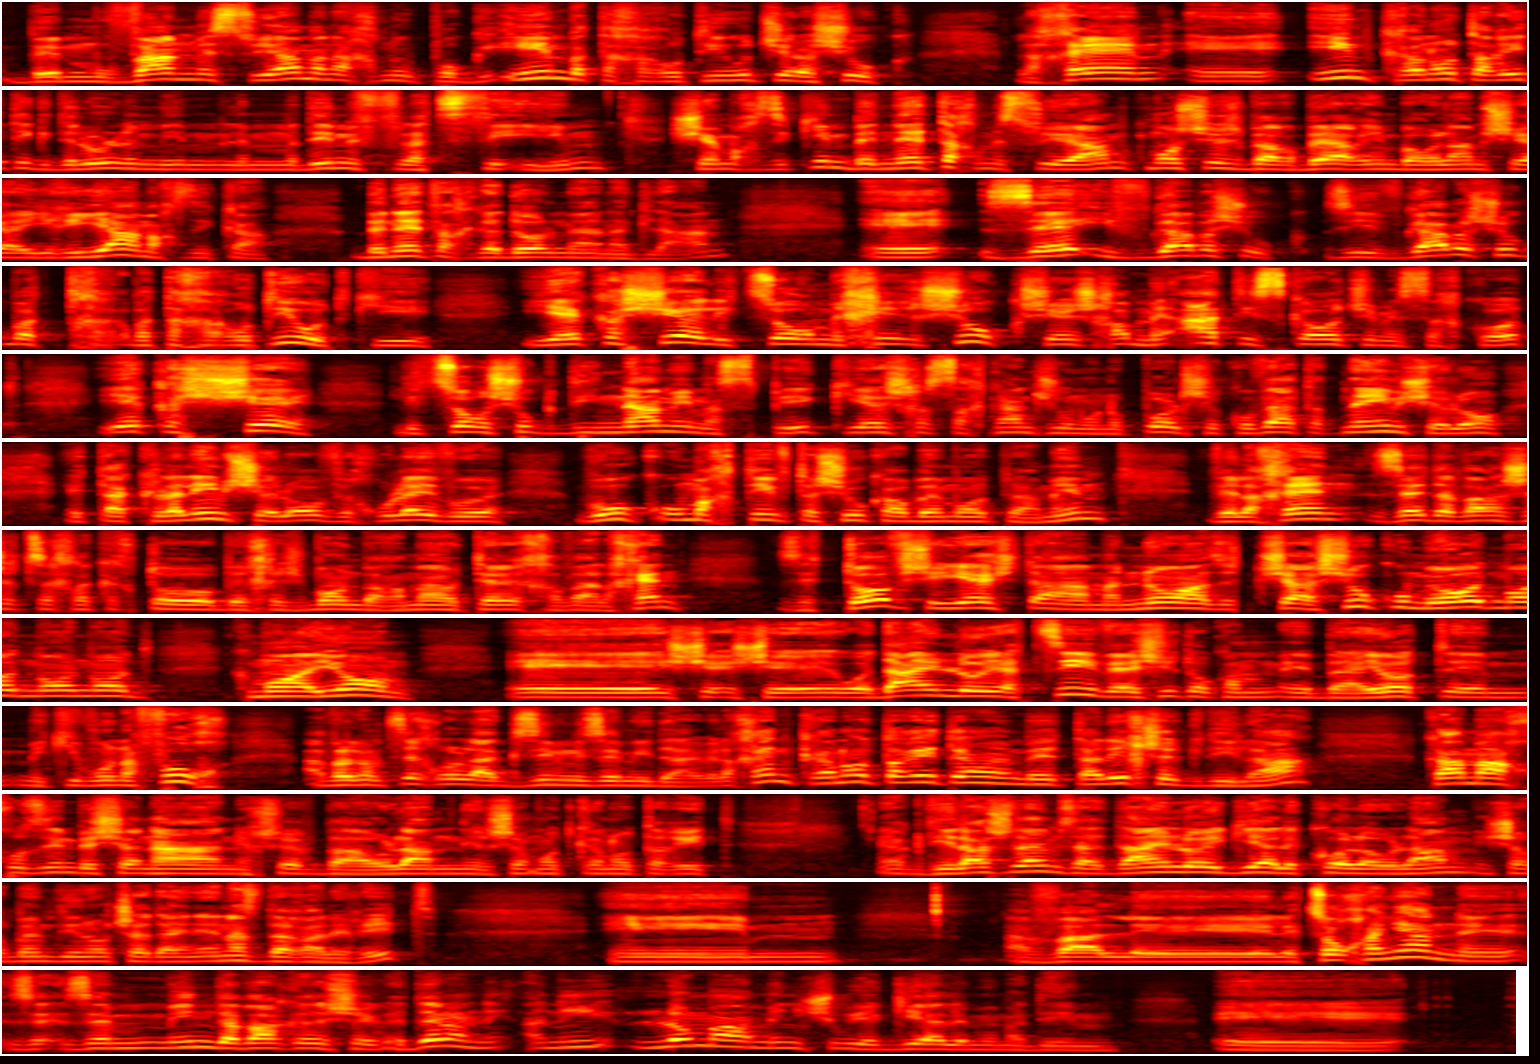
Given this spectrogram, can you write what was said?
במובן מסוים אנחנו פוגעים בתחרותיות של השוק. לכן, אה, אם קרנות הריט יגדלו לממדים מפלצתיים, שהם מחזיקים בנתח מסוים, כמו שיש בהרבה ערים בעולם שהעירייה מחזיקה בנתח גדול מהנדל"ן, זה יפגע בשוק. זה יפגע בשוק בתחרותיות, כי יהיה קשה ליצור מחיר שוק, שיש לך מעט עסקאות שמשחקות, יהיה קשה ליצור שוק דינמי מספיק, כי יש לך שחקן שהוא מונופול שקובע את התנאים שלו, את הכללים שלו וכולי, והוא מכתיב את השוק הרבה מאוד פעמים, ולכן זה דבר שצריך לקחתו בחשבון ברמה יותר רחבה. לכן זה טוב שיש את המנוע הזה, כשהשוק הוא מאוד מאוד מאוד מאוד כמו היום, אה, ש, שהוא עדיין לא יציב ויש איתו גם בעיות אה, מכיוון הפוך, אבל גם צריך לא להגזים מזה מדי. ולכן קרנות הריט היום הן בתהליך של גדילה. כמה אחוזים בשנה, אני חושב, בעולם נרשמות קרנות הריט. הגדילה שלהם זה עדיין לא הגיע לכל העולם, יש הרבה מדינות שעדיין אין הסדרה לריט. אמ, אבל uh, לצורך העניין, uh, זה, זה מין דבר כזה שגדל, אני, אני לא מאמין שהוא יגיע לממדים אה,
